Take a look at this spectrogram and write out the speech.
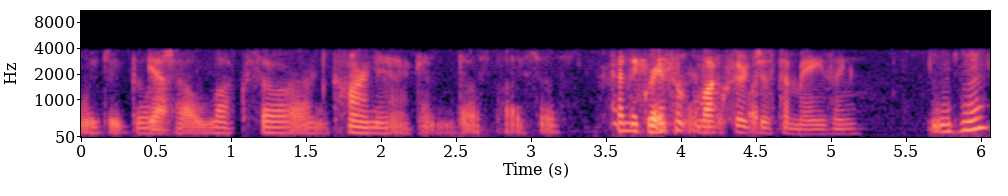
We did go Yes. to Luxor and Karnak and those places. And the Great Isn't Luxor just amazing? Mhm.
